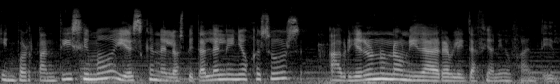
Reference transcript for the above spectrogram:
importantísimo y es que en el Hospital del Niño Jesús abrieron una unidad de rehabilitación infantil.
